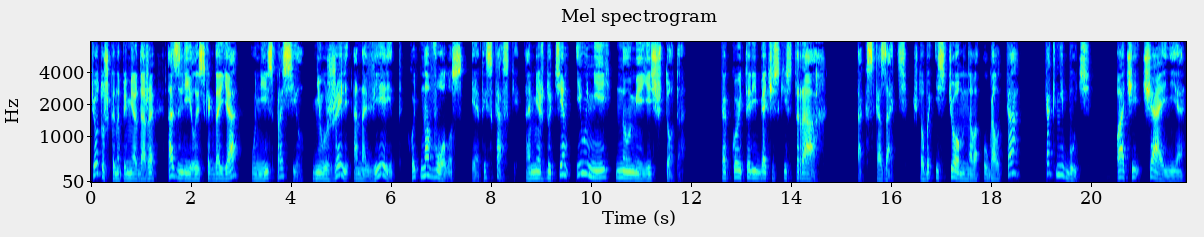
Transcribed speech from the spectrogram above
Тетушка, например, даже озлилась, когда я у ней спросил, неужели она верит хоть на волос этой сказки, а между тем и у ней на уме есть что-то. Какой-то ребяческий страх, так сказать, чтобы из темного уголка как-нибудь паче чаяния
